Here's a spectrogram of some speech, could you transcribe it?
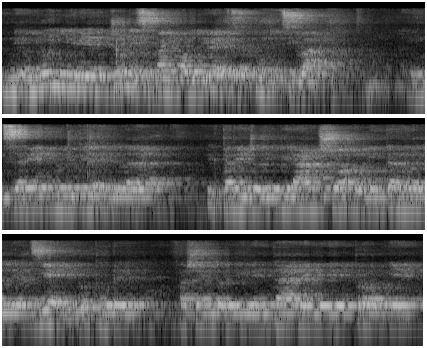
in ogni regione si fa in modo diverso, appunto si va inserendo il, il, il pareggio di bilancio all'interno delle aziende oppure facendole diventare vere e proprie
